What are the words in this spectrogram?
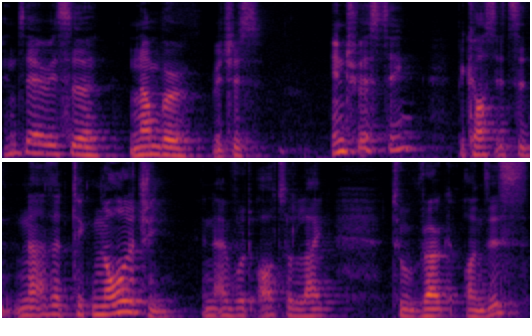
And there is a number which is interesting because it's another technology and I would also like to work on this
